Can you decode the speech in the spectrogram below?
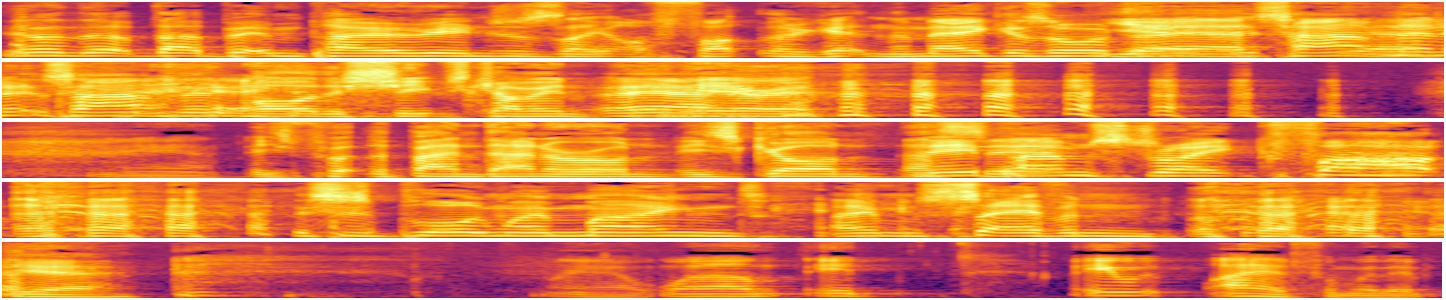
you know that, that bit in Power Rangers, like oh fuck, they're getting the Megazord. Yeah, out. it's happening. yeah. It's happening. Oh, the sheep's coming. I can hear it. yeah. He's put the bandana on. He's gone. That's Napalm it. strike. Fuck. this is blowing my mind. I'm seven. yeah. Yeah, well, it, it. I had fun with it.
